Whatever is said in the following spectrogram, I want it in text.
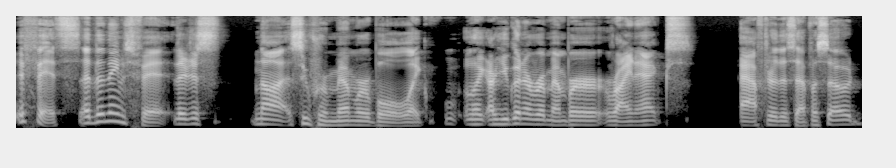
it fits. The names fit. They're just not super memorable. Like like, are you gonna remember Rhinix after this episode?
